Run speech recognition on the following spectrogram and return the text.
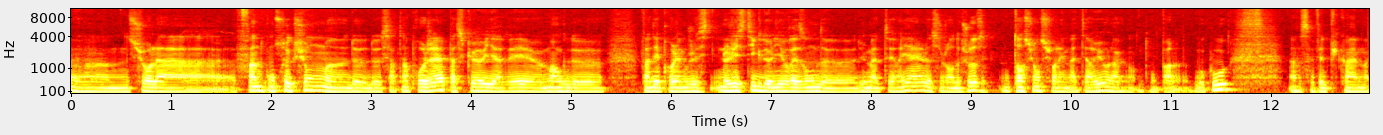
euh, sur la fin de construction euh, de, certains projets parce qu'il y avait euh, manque de, des problèmes logistiques de livraison du matériel, ce genre de choses. Une tension sur les matériaux là dont on parle beaucoup. ça fait depuis quand même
